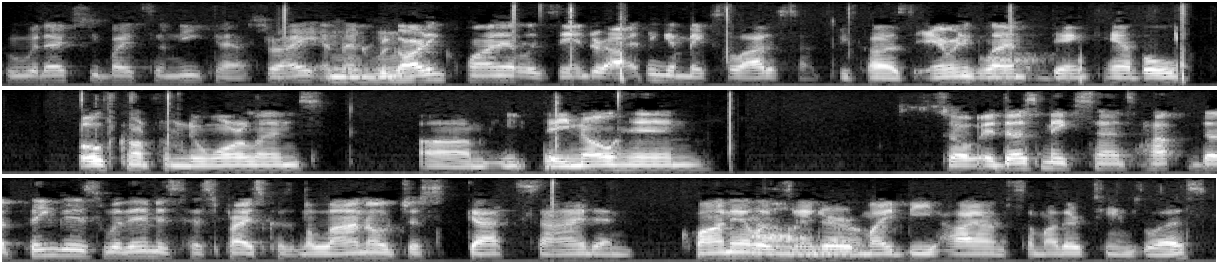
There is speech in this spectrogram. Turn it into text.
who would actually bite some kneecaps, right? And then Mhm. regarding Kwon Alexander, I think it makes a lot of sense because Aaron Glenn and Dan Campbell both come from New Orleans. Um, he, they know him. So it does make sense. How, the thing is with him is his price because Milano just got signed and Kwon Alexander no. might be high on some other team's list.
